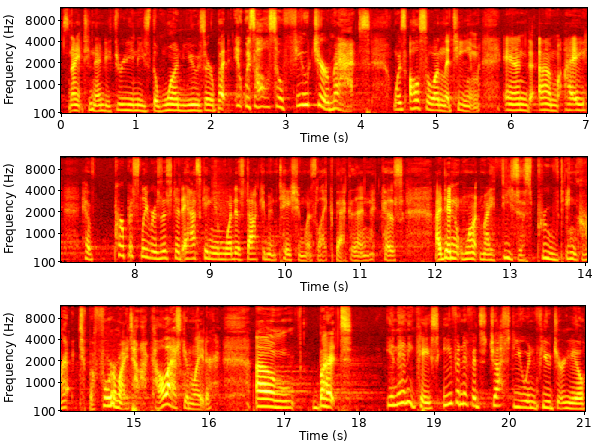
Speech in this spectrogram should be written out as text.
it's 1993 and he's the one user, but it was also future Matz was also on the team. And um, I have purposely resisted asking him what his documentation was like back then because I didn't want my thesis proved incorrect before my talk. I'll ask him later. Um, but in any case, even if it's just you and future you,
